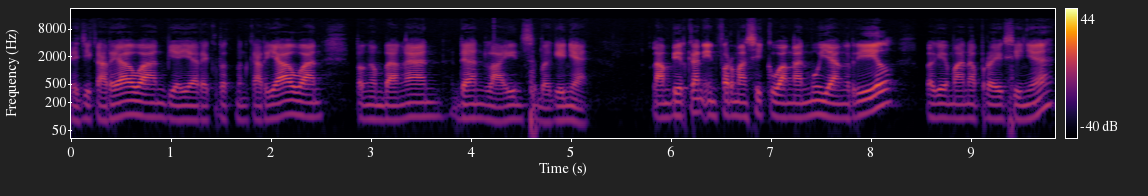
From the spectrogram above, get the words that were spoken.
gaji karyawan, biaya rekrutmen karyawan, pengembangan, dan lain sebagainya. Lampirkan informasi keuanganmu yang real, bagaimana proyeksinya.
